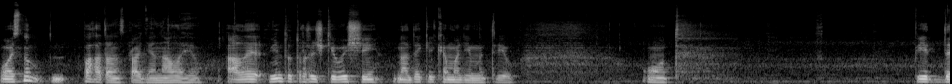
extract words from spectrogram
Ось, ну, багато насправді аналогів. Але він тут трошечки вищий на декілька міліметрів. От. Під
